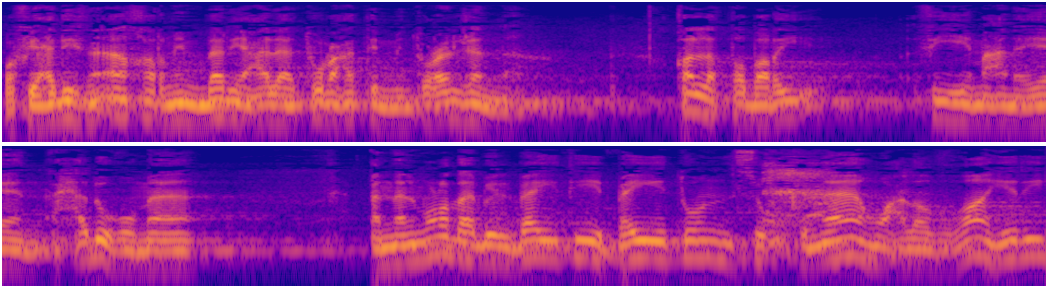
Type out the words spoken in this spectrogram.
وفي حديث آخر منبري على ترعة من ترع الجنة. قال الطبري فيه معنيان. أحدهما أن المراد بالبيت بيت سكناه على الظاهر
